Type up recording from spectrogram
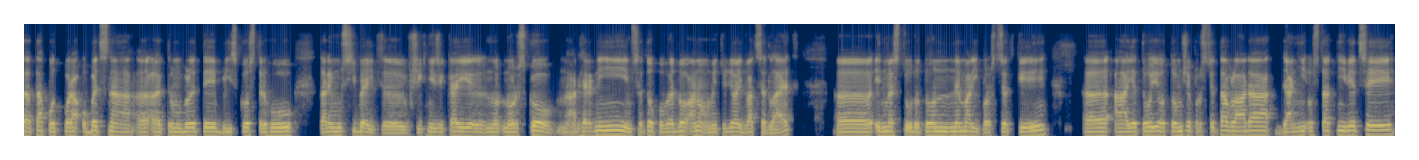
ta, ta podpora obecná elektromobility, blízkost trhu, tady musí být. Všichni říkají, Norsko nádherný, jim se to povedlo, ano, oni to dělají 20 let, investují do toho nemalý prostředky, Eh, a je to i o tom, že prostě ta vláda daní ostatní věci,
